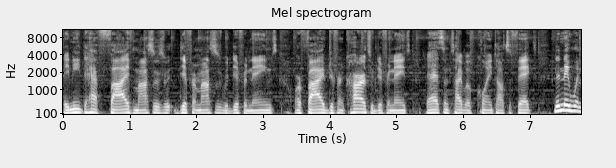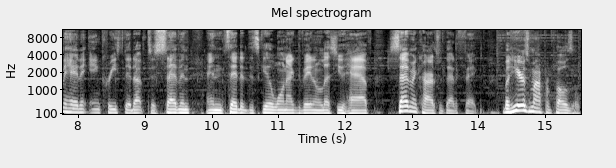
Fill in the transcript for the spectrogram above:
they need to have five monsters with different monsters with different names or five different cards with different names that had some type of coin toss effect. Then they went ahead and increased it up to seven and said that the skill won't activate unless you have seven cards with that effect. But here's my proposal.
